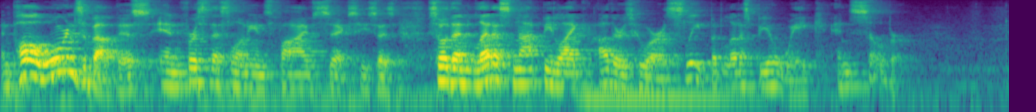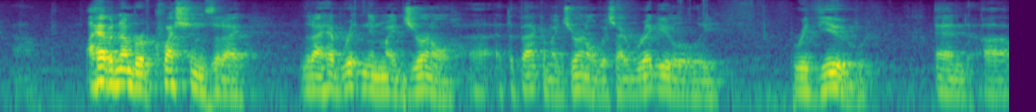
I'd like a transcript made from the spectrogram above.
And Paul warns about this in 1 Thessalonians 5 6. He says, So then let us not be like others who are asleep, but let us be awake and sober. I have a number of questions that I, that I have written in my journal, uh, at the back of my journal, which I regularly review. And uh,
